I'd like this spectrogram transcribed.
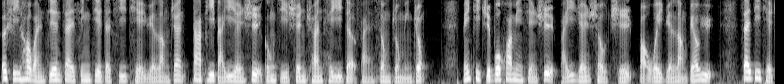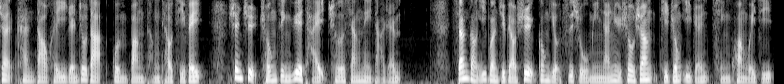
二十一号晚间，在新界的西铁元朗站，大批白衣人士攻击身穿黑衣的反送中民众。媒体直播画面显示，白衣人手持“保卫元朗”标语，在地铁站看到黑衣人就打，棍棒藤条齐飞，甚至冲进月台车厢内打人。香港医管局表示，共有四十五名男女受伤，其中一人情况危急。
